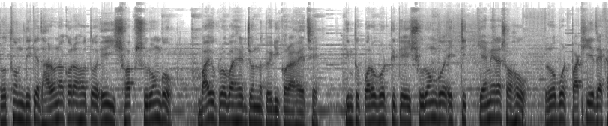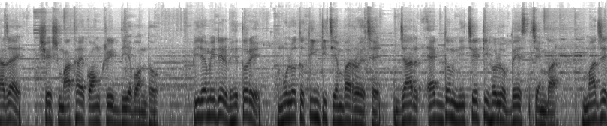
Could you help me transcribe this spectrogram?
প্রথম দিকে ধারণা করা হতো এই সব সুরঙ্গ বায়ু প্রবাহের জন্য তৈরি করা হয়েছে। কিন্তু পরবর্তীতে এই সুরঙ্গ একটি ক্যামেরা সহ রোবট পাঠিয়ে দেখা যায়, শেষ মাথায় কংক্রিট দিয়ে বন্ধ। পিরামিডের ভেতরে মূলত তিনটি চেম্বার রয়েছে, যার একদম নিচেটি হলো বেস চেম্বার, মাঝে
